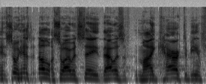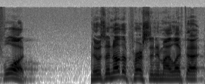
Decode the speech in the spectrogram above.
And so here's another one. So I would say that was my character being flawed. There was another person in my life that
